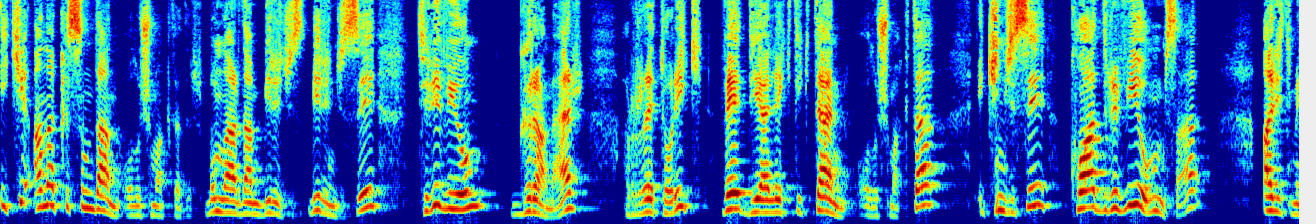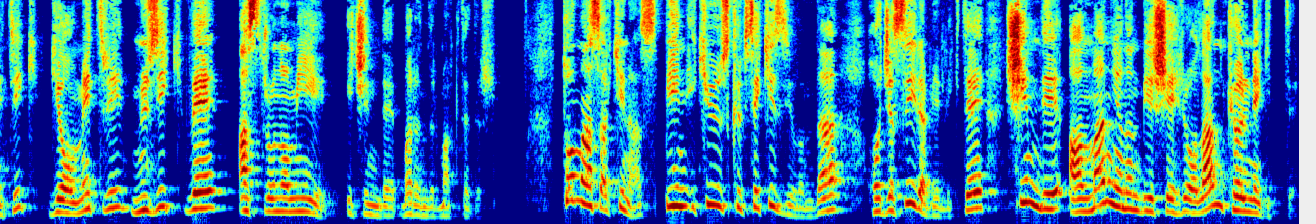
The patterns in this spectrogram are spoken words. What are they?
iki ana kısımdan oluşmaktadır. Bunlardan birincisi, trivium, gramer, retorik ve diyalektikten oluşmakta. İkincisi quadrivium ise aritmetik, geometri, müzik ve astronomiyi içinde barındırmaktadır. Thomas Aquinas 1248 yılında hocasıyla birlikte şimdi Almanya'nın bir şehri olan Köln'e gitti.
